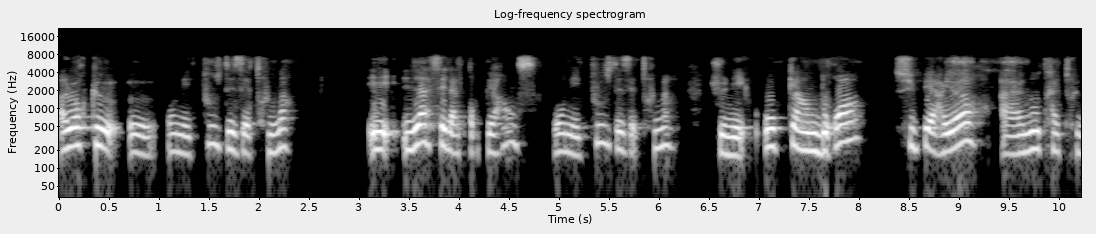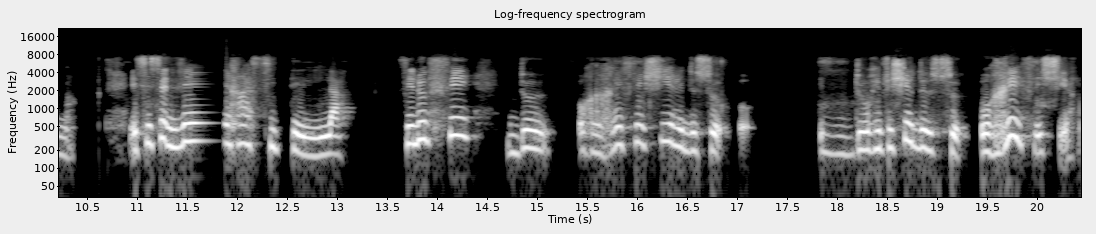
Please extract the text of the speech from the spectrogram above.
alors que euh, on est tous des êtres humains. Et là, c'est la tempérance. On est tous des êtres humains. Je n'ai aucun droit supérieur à un autre être humain. Et c'est cette véracité-là. C'est le fait de réfléchir et de se de réfléchir, de se réfléchir,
